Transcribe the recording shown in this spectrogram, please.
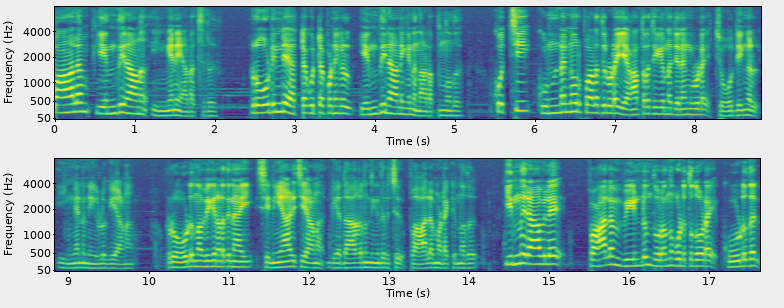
പാലം എന്തിനാണ് ഇങ്ങനെ അടച്ചത്? റോഡിന്റെ അറ്റകുറ്റപ്പണികൾ എന്തിനാണ് ഇങ്ങനെ നടത്തുന്നത്? കൊച്ചി കുണ്ടന്നൂർ പാലത്തിലൂടെ യാത്ര ചെയ്യുന്ന ജനങ്ങളുടെ ചോദ്യങ്ങൾ ഇങ്ങനെ നീളുകയാണ്. റോഡ് നവീകരണത്തിനായി ശനിയാഴ്ചയാണ് ഗതാഗതം നിയന്ത്രിച്ച് പാലം അടയ്ക്കുന്നത് ഇന്ന് രാവിലെ പാലം വീണ്ടും തുറന്നു കൊടുത്തതോടെ കൂടുതൽ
